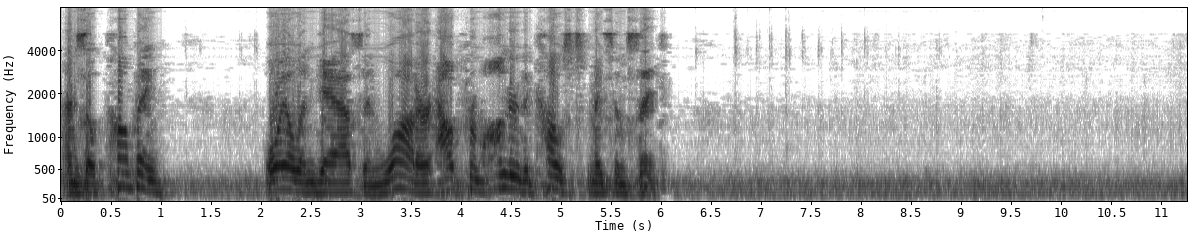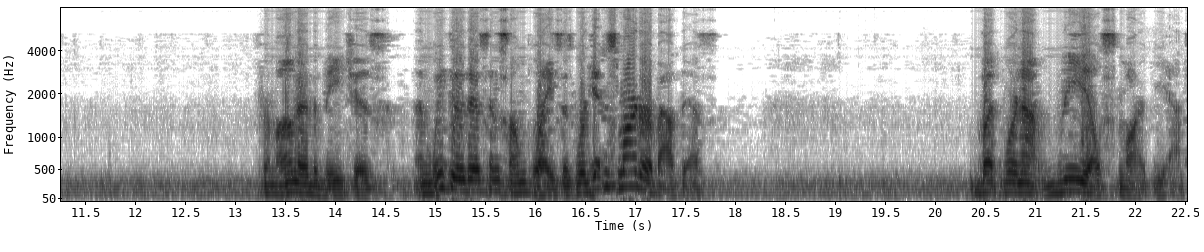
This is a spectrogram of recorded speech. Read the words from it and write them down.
And so pumping oil and gas and water out from under the coast makes them sink. From under the beaches and we do this in some places. We're getting smarter about this. But we're not real smart yet.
